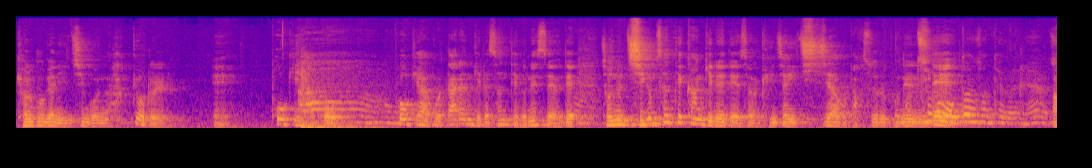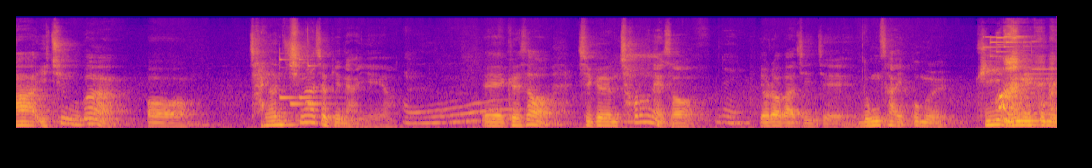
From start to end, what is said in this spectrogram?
결국엔 이 친구는 학교를 예, 포기하고 아. 포기하고 다른 길을 선택을 했어요. 근데 저는 지금 선택한 길에 대해서 굉장히 지지하고 박수를 어, 지금 보내는데 어떤 선택을 했나요? 아 이 친구가 어, 자연 친화적인 아이예요. 오. 예, 그래서 지금 철원에서 네. 여러 가지 이제 농사의 꿈을 귀농의 꿈을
